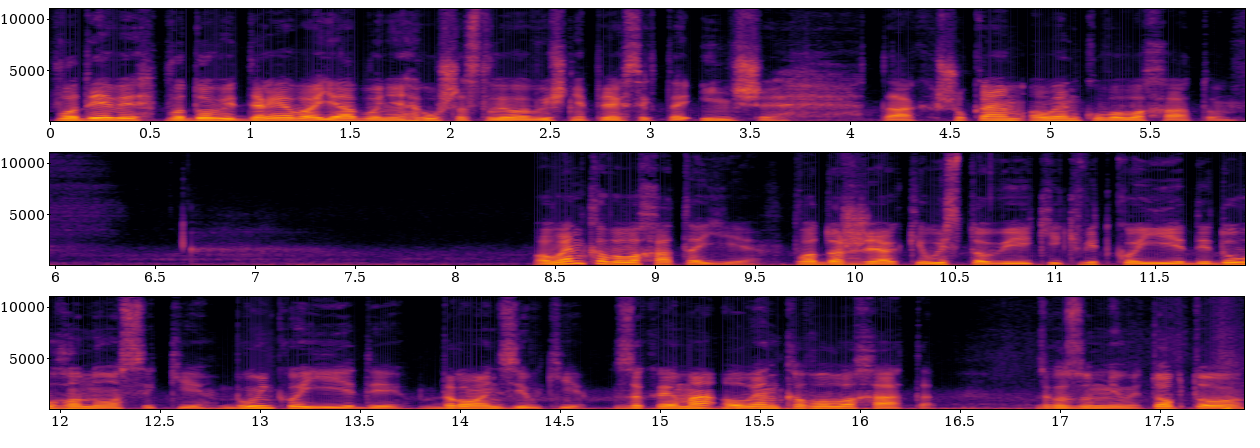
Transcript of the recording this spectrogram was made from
плодові, плодові дерева, яблуня, груша, слива, вишня, персик та інше. Так, шукаємо Оленку Волохату. Оленка волохата є. Плодожерки, листовики, квіткоїди, довгоносики, брунькоїди, бронзівки. Зокрема, Оленка волохата. Зрозуміли. Тобто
